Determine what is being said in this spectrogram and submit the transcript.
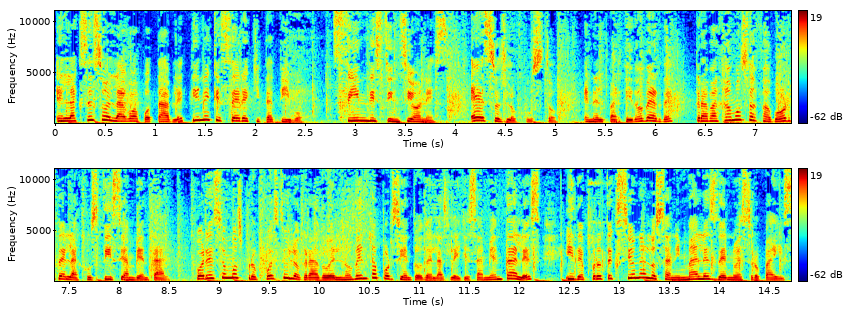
El acceso al agua potable tiene que ser equitativo, sin distinciones. Eso es lo justo. En el Partido Verde trabajamos a favor de la justicia ambiental. Por eso hemos propuesto y logrado el 90% de las leyes ambientales y de protección a los animales de nuestro país.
